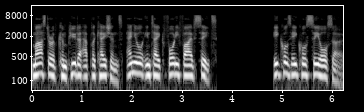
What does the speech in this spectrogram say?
Master of Computer Applications, annual intake 45 seats See also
